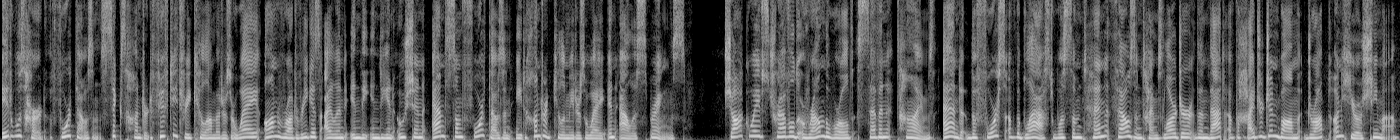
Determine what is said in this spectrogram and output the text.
It was heard 4,653 kilometers away on Rodrigues Island in the Indian Ocean and some 4,800 kilometers away in Alice Springs. Shockwaves traveled around the world seven times, and the force of the blast was some 10,000 times larger than that of the hydrogen bomb dropped on Hiroshima.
